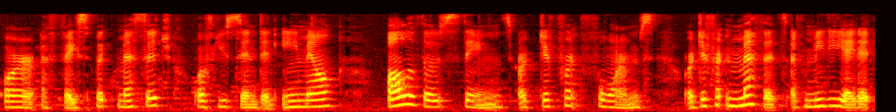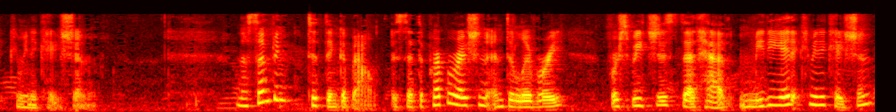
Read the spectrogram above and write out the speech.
or a Facebook message, or if you send an email, all of those things are different forms or different methods of mediated communication. Now something to think about is that the preparation and delivery for speeches that have mediated communication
